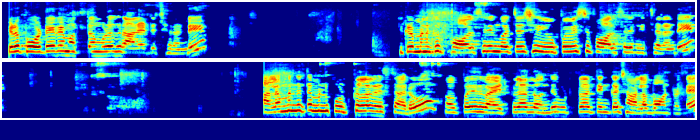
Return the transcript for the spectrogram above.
ఇక్కడ పోటేరియా మొత్తం కూడా గ్రానైట్ ఇచ్చారండి. ఇక్కడ మనకి ఫాల్ సీలింగ్ వచ్చేసి యూపీవీసీ ఫాల్ సీలింగ్ ఇచ్చారండి. చాలా మంది అయితే మనకి వుడ్ కలర్ ఇస్తారు. కాకపోతే ఇది వైట్ కలర్లో ఉంది. వుడ్ కలర్ ఇంకా చాలా బాగుంటుండే.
